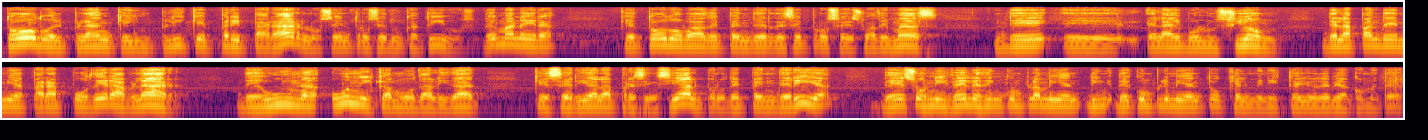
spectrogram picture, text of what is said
todo el plan que implique preparar los centros educativos, de manera que todo va a depender de ese proceso, además de eh, la evolución de la pandemia para poder hablar de una única modalidad que sería la presencial, pero dependería de esos niveles de incumplimiento, de cumplimiento que el ministerio debe acometer.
